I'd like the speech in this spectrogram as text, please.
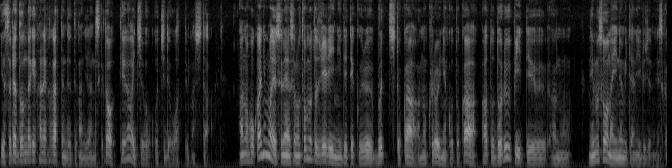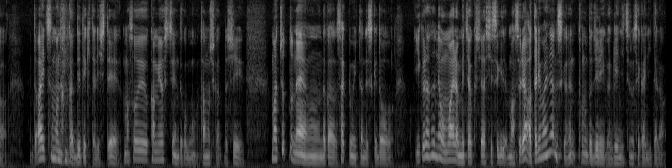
いやそれはどんだけ金かかってんだよって感じなんですけどっていうのが一応オチで終わってました。あの他にもですねそのトムとジェリーに出てくるブッチとかあの黒い猫とかあとドルーピーっていうあの眠そうな犬みたいにいるじゃないですか。あいつもなんか出てきたりして、まあ、そういう cameo 出演とかも楽しかったしまあちょっとね、うん、だからさっきも言ったんですけどいくらでねお前らめちゃくちゃしすぎでまあそれは当たり前なんですけどねトムとジェリーが現実の世界にいたら。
